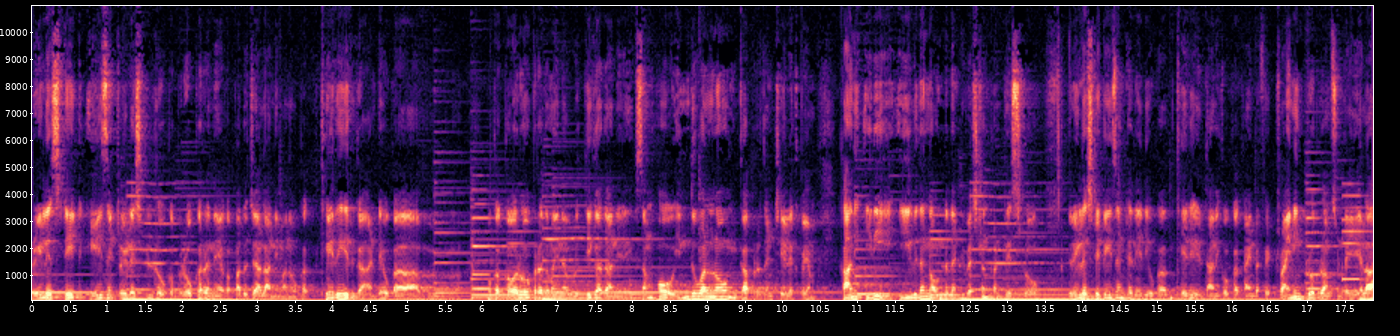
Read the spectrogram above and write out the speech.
real estate agent real estate ఒక బ్రోకర్ అనే ఒక పదజాలాన్ని మనం ఒక కెరీర్గా అంటే ఒక ఒక గౌరవప్రదమైన వృత్తిగా దాన్ని సంహో ఇందువలన ఇంకా ప్రజెంట్ చేయలేకపోయాం. కానీ ఇది ఈ విధంగా ఉండదండి వెస్ట్రన్ కంట్రీస్లో రియల్ ఎస్టేట్ ఏజెంట్ అనేది ఒక కెరీర్ దానికి ఒక కైండ్ ఆఫ్ ట్రైనింగ్ ప్రోగ్రామ్స్ ఉంటాయి. ఎలా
